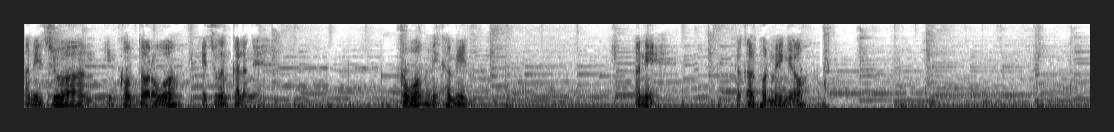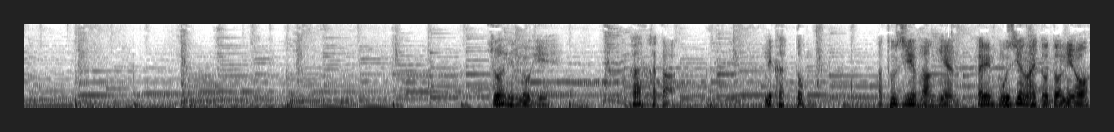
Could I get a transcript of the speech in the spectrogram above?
Ani chuan in kom to ro e chu kan kalange. Ka wang ni khamin. Ani ka kalpot mai nge o. chuan in nu hi kar khata ni khat tok atu zia wang hian karin muziang ai to donio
